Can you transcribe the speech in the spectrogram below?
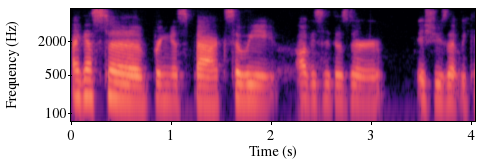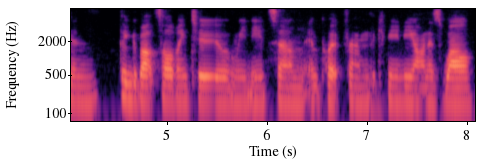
I guess to bring us back, so we obviously those are issues that we can think about solving too, and we need some input from the community on as well.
